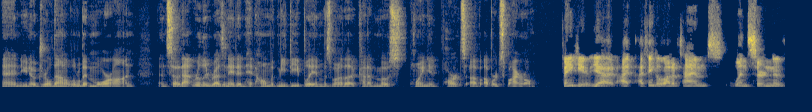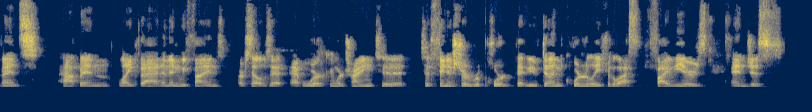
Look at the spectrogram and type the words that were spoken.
and you know drill down a little bit more on. And so that really resonated and hit home with me deeply and was one of the kind of most poignant parts of upward spiral thank you. Yeah I, I think a lot of times when certain events happen like that and then we find ourselves at, at work and we're trying to to finish a report that we've done quarterly for the last five years and just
